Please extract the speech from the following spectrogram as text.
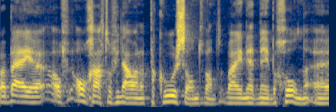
Waarbij je, of, ongeacht of je nou aan het parcours stond, want waar je net mee begon, uh,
